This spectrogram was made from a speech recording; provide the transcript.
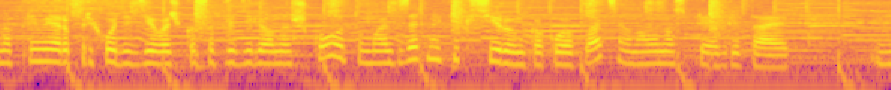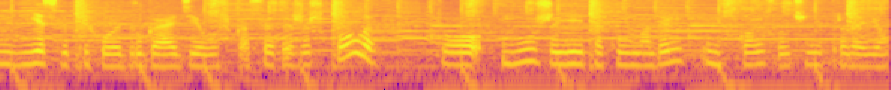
например, приходит девочка с определенной школы, то мы обязательно фиксируем, какое платье она у нас приобретает. И если приходит другая девушка с этой же школы, то мы уже ей такую модель ни в коем случае не продаем,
